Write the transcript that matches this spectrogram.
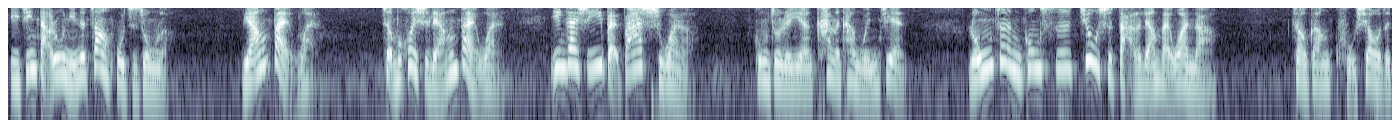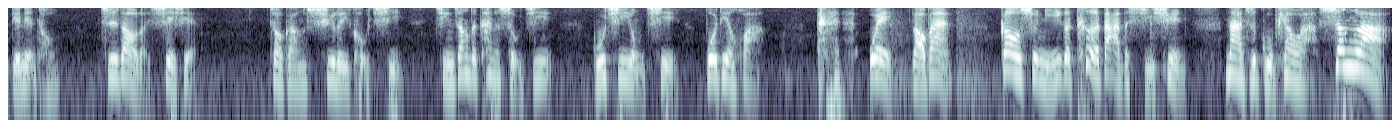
已经打入您的账户之中了。两百万？怎么会是两百万？应该是一百八十万啊！”工作人员看了看文件，龙镇公司就是打了两百万的。赵刚苦笑着点点头：“知道了，谢谢。”赵刚吁了一口气，紧张地看着手机。鼓起勇气拨电话，喂，老伴，告诉你一个特大的喜讯，那只股票啊升了。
